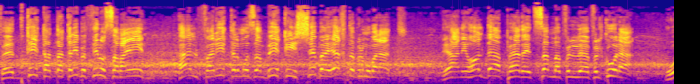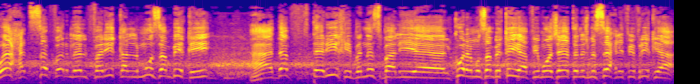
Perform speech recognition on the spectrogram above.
في الدقيقة تقريبا 72 الفريق الموزمبيقي شبه يختم المباراة. يعني هولد اب هذا يتسمى في في واحد صفر للفريق الموزمبيقي. هدف تاريخي بالنسبة للكرة الموزمبيقية في مواجهات النجم الساحلي في إفريقيا.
